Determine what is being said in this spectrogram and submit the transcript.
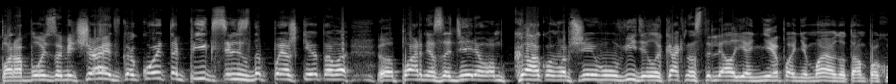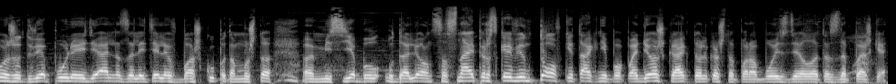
Парабой замечает в какой-то пиксель с ДПшки этого э, парня за деревом. Как он вообще его увидел и как настрелял, я не понимаю. Но там, похоже, две пули идеально залетели в башку, потому что э, месье был удален. Со снайперской винтовки так не попадешь, как только что Парабой сделал это с ДПшки.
